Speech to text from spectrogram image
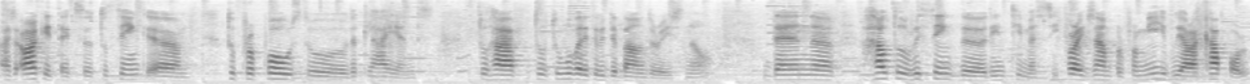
As architects uh, to think um, to propose to the clients to have to, to move a little bit the boundaries no? Then uh, how to rethink the, the, intimacy. For example, for me, if we are a couple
